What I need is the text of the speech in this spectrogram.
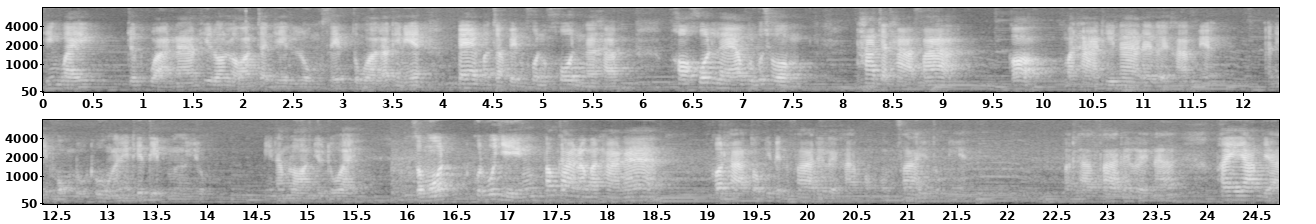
ทิ้งไว้จนกว่าน้ำที่ร้อนๆจะเย็นลงเซตตัว แล้วทีนี้แป้งมันจะเป็นข้นๆนะครับ พอข้นแล้วคุณผู้ชม ถ้าจะทาฝ้าก็มาทาที่หน้าได้เลยครับเนี่ย อันนี้ผงดูทุ่งอันนี้ที่ติดมืออยู่ มีน้ำร้อนอยู่ด้วย สมมติคุณผู้หญิงต้องการเอามาทาหน้า ก็ทาตรงที่เป็นฝ้าได้เลยครับของผมฝ้าอยู่ตรงนี้มาทาฝ้าได้เลยนะ พยายามอย่า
